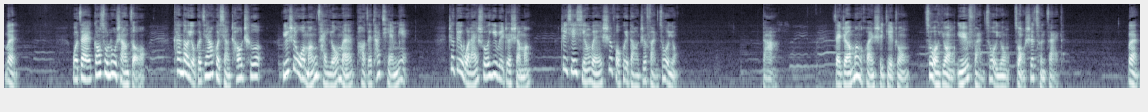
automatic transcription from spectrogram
问：我在高速路上走，看到有个家伙想超车，于是我猛踩油门跑在他前面。这对我来说意味着什么？这些行为是否会导致反作用？答。在这梦幻世界中，作用与反作用总是存在的。问：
